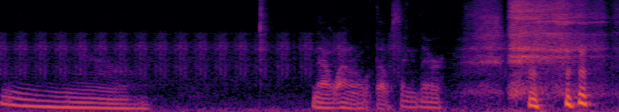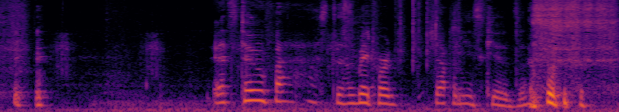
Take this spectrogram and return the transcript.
Hmm. Now I don't know what that was saying there. it's too fast. This is made for Japanese kids.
